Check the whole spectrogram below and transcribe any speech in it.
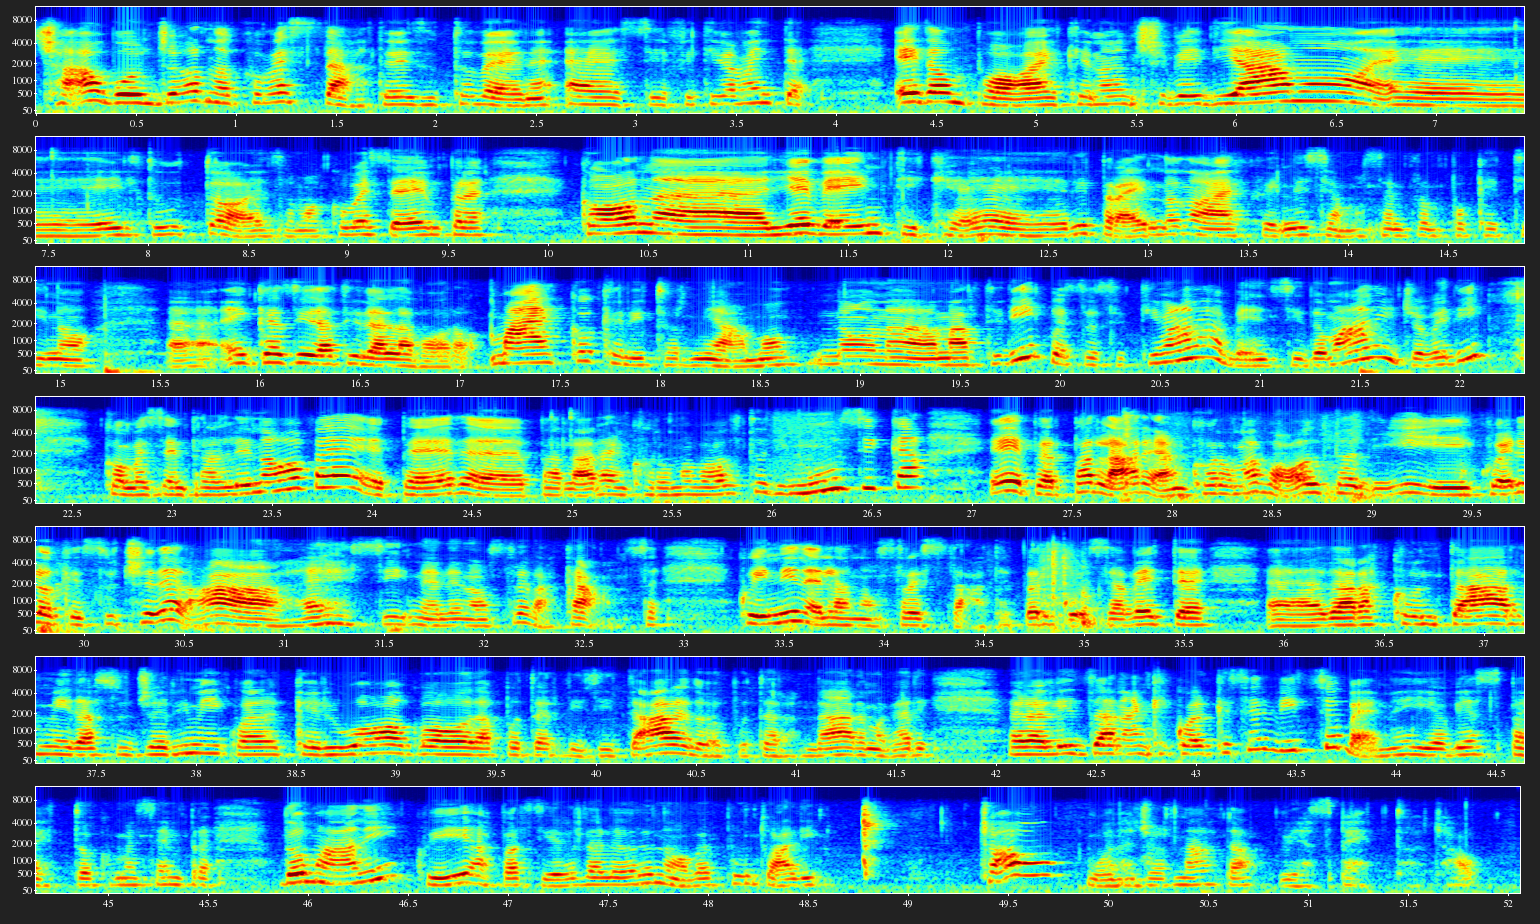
ciao, buongiorno, come state? Tutto bene? Eh sì, effettivamente è da un po' eh, che non ci vediamo e tutto, insomma, come sempre, con eh, gli eventi che riprendono e quindi siamo sempre un pochettino eh, incasinati dal lavoro. Ma ecco che ritorniamo, non martedì questa settimana, bensì domani, giovedì come sempre alle 9 e per eh, parlare ancora una volta di musica e per parlare ancora una volta di quello che succederà, eh sì, nelle nostre vacanze, quindi nella nostra estate. Per cui se avete eh, da raccontarmi, da suggerirmi qualche luogo da poter visitare, dove poter andare, magari realizzare anche qualche servizio, bene, io vi aspetto come sempre domani qui a partire dalle ore 9 puntuali. Ciao, buona giornata, vi aspetto, ciao.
